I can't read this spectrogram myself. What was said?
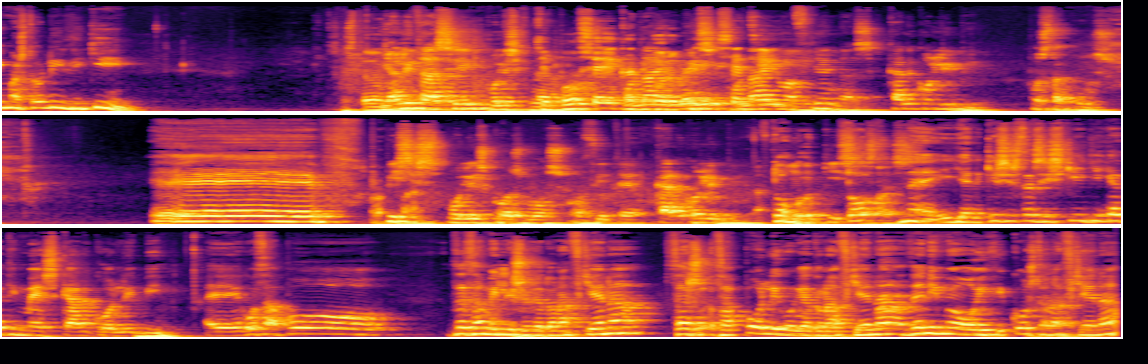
είμαστε όλοι ειδικοί. Σωστό. Η άλλη τάση, πολύ συχνά. Και πώς, ε, Πονάει κατηγοροποιήσεις μέση, Πονάει έτσι- ο Αφιένας, κάνει κολύμπι. Πώς θα ακούς; Ε, Επίσης, πολλοί κόσμος οθείται, κάνει κολύμπι. Αυτή η το, γενική το- σύσταση. ναι, η γενική σύσταση ισχύει και για τη μέση κάνει κολύμπι. Ε, εγώ θα πω, δεν θα μιλήσω για τον Αφιένα, θα, σ- θα πω λίγο για τον Αφιένα, δεν είμαι ο ειδικός στον Αφιένα.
